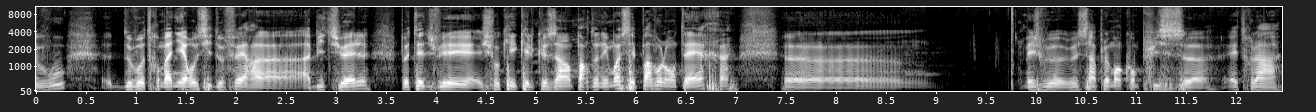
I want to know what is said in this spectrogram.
vous, de votre manière aussi de faire habituelle, peut-être je vais choquer quelques-uns. Pardonnez-moi, ce n'est pas volontaire mais je veux, simplement qu'on puisse euh, être là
